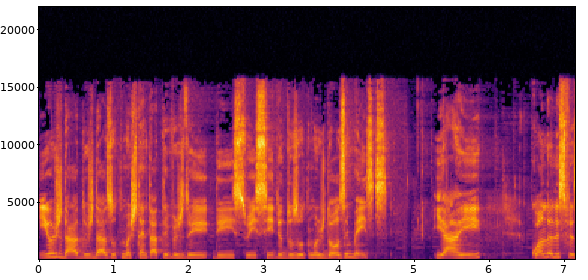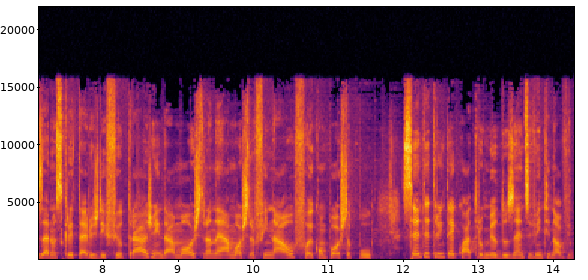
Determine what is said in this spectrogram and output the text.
e os dados das últimas tentativas de, de suicídio dos últimos 12 meses. E aí, quando eles fizeram os critérios de filtragem da amostra, né, a amostra final foi composta por 134.229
